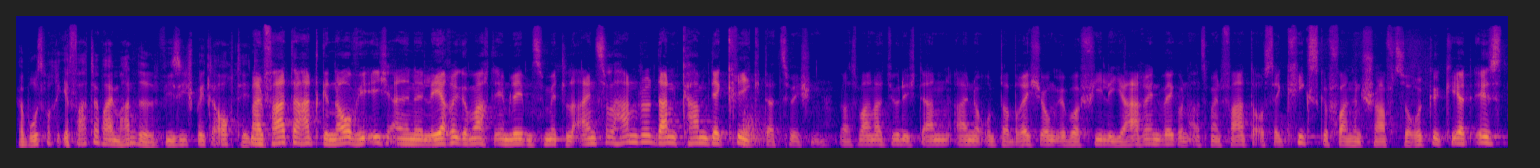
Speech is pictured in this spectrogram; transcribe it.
Herr Bosbach, Ihr Vater war im Handel, wie Sie später auch tätig. Mein Vater hat genau wie ich eine Lehre gemacht im Lebensmitteleinzelhandel. Dann kam der Krieg dazwischen. Das war natürlich dann eine Unterbrechung über viele Jahre hinweg. Und als mein Vater aus der Kriegsgefangenschaft zurückgekehrt ist,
